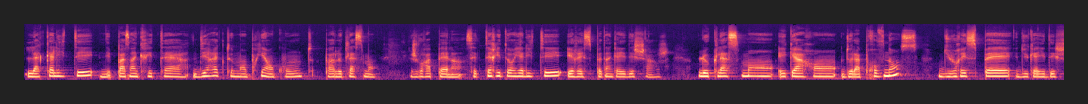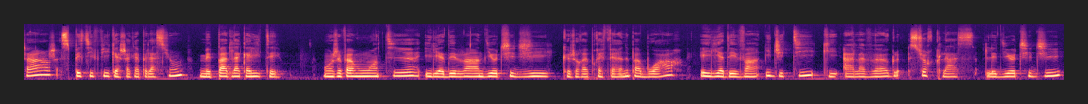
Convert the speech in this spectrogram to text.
la qualité n'est pas un critère directement pris en compte par le classement. Je vous rappelle, hein, c'est territorialité et respect d'un cahier des charges. Le classement est garant de la provenance, du respect du cahier des charges spécifique à chaque appellation, mais pas de la qualité. Bon, je vais pas vous mentir, il y a des vins d'Iochiji que j'aurais préféré ne pas boire, et il y a des vins IGT qui, à l'aveugle, surclassent les Diochiji.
